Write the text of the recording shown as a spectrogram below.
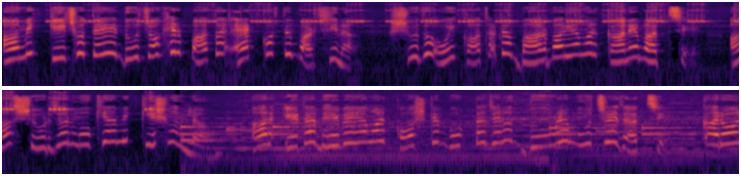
আমি কিছুতেই দু চোখের পাতা এক করতে পারছি না। শুধু ওই কথাটা বারবারই আমার কানে বাজছে। আজ সূর্যের মুখে আমি কি শুনলাম? আর এটা ভেবেই আমার কষ্টে বুকটা যেন দুমড়ে মুচড়ে যাচ্ছে। কারণ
